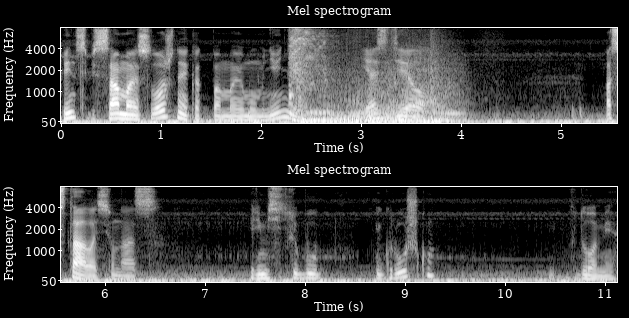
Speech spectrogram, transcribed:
В принципе, самое сложное, как по моему мнению, я сделал. Осталось у нас переместить любую игрушку в доме.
